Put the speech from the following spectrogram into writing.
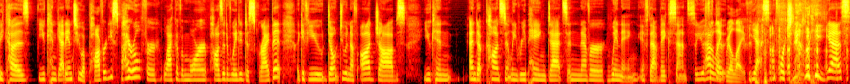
because you can get into a poverty spiral, for lack of a more positive way to describe it. Like if you don't do enough odd jobs, you can end up constantly repaying debts and never winning, if that makes sense. So you have so to like real life. Yes, unfortunately, yes.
